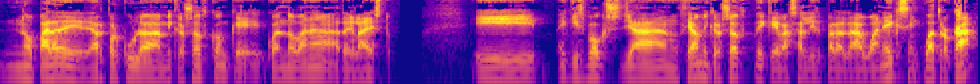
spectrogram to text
no para de dar por culo a Microsoft con que cuándo van a arreglar esto. Y Xbox ya ha anunciado Microsoft de que va a salir para la One X en 4K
